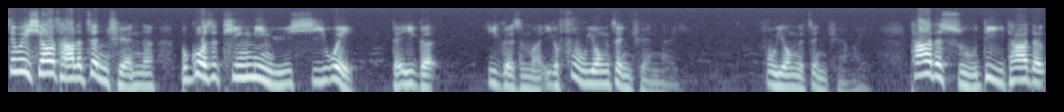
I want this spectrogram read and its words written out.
这位萧察的政权呢，不过是听命于西魏的一个。一个什么？一个附庸政权而已，附庸的政权而已。他的属地，他的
